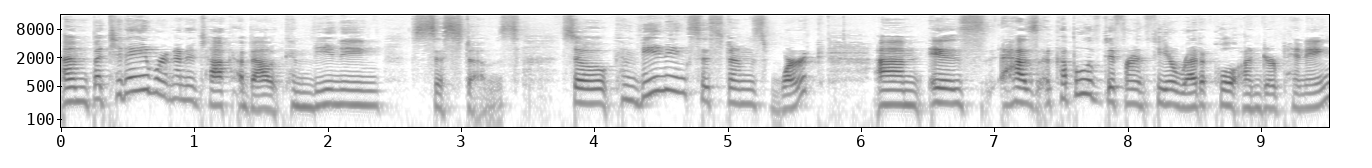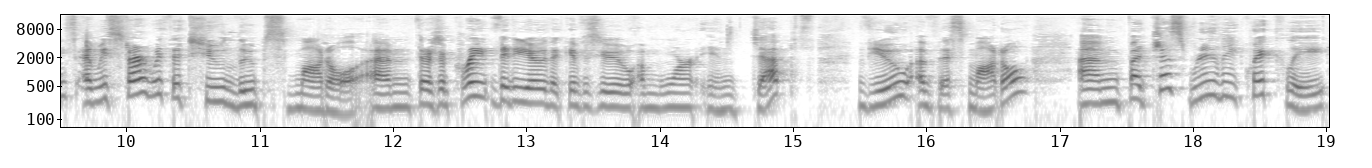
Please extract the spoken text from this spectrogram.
Um, but today we're going to talk about convening systems. So convening systems work um, is has a couple of different theoretical underpinnings, and we start with the two loops model. Um, there's a great video that gives you a more in-depth view of this model. Um, but just really quickly,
